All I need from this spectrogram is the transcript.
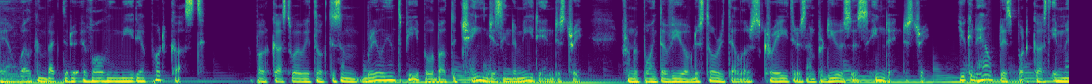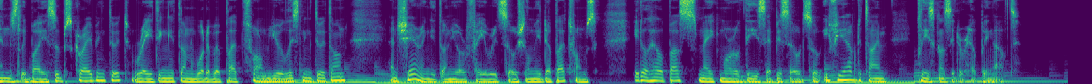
Hi, and welcome back to the Evolving Media Podcast, a podcast where we talk to some brilliant people about the changes in the media industry from the point of view of the storytellers, creators, and producers in the industry. You can help this podcast immensely by subscribing to it, rating it on whatever platform you're listening to it on, and sharing it on your favorite social media platforms. It'll help us make more of these episodes, so if you have the time, please consider helping out.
